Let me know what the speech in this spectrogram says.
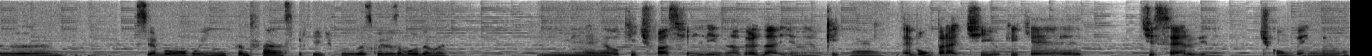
Uh, se é bom ou ruim, tanto faz, porque tipo, as coisas mudam, né? E... É o que te faz feliz, na verdade, né? O que é, é bom para ti, o que, que é... te serve, né? Te convém. Uhum.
